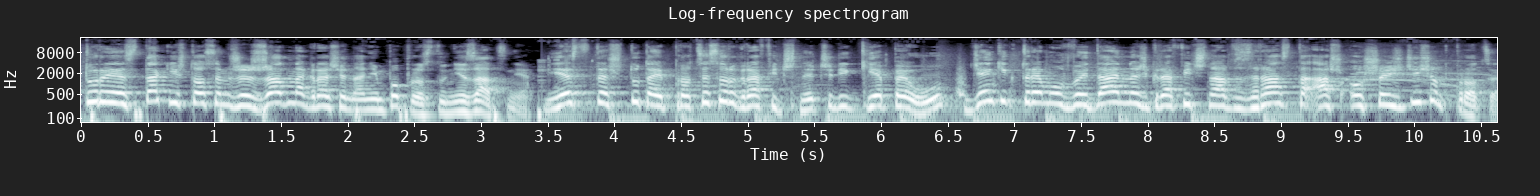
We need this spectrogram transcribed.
który jest taki sztosem, że żadna gra się na nim po prostu nie zatnie. Jest też tutaj procesor graficzny, czyli GPU, dzięki któremu wydajność graficzna wzrasta aż o 60%.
